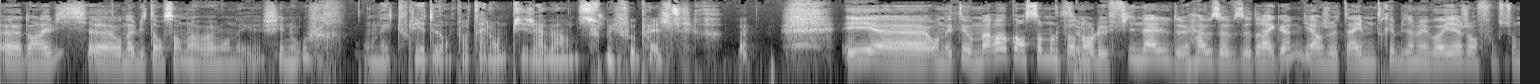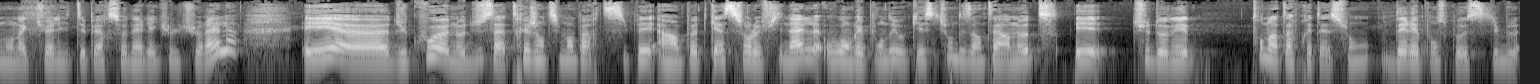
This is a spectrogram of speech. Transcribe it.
euh, dans la vie. Euh, on habite ensemble, hein, vraiment, on est chez nous. On est tous les deux en pantalon de pyjama en dessous, mais faut pas le dire. Et euh, on était au Maroc ensemble pendant le final de House of the Dragon, car je time très bien mes voyages en fonction de mon actualité personnelle et culturelle. Et euh, du coup, euh, Nodus a très gentiment participé à un podcast sur le final où on répondait aux questions des internautes et tu donnais ton interprétation des réponses possibles.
